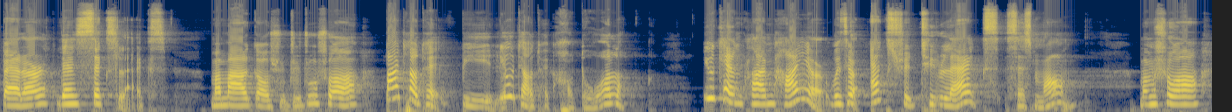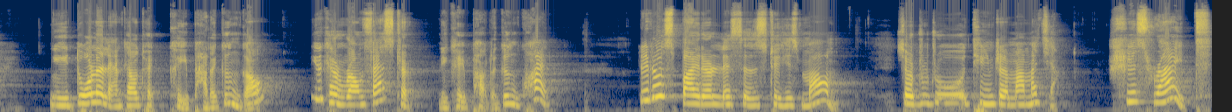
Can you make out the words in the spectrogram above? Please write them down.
better than six legs。妈妈告诉蜘蛛说，八条腿比六条腿好多了。You can climb higher with your extra two legs, says Mom。妈妈说，你多了两条腿可以爬得更高。You can run faster，你可以跑得更快。Little Spider listens to his mom。小蜘蛛听着妈妈讲。She's right,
